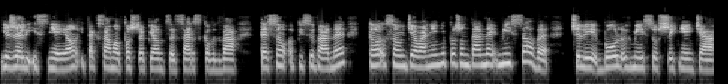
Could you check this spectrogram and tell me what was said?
jeżeli istnieją, i tak samo po szczepionce SARS-CoV-2 też są opisywane, to są działania niepożądane miejscowe, czyli ból w miejscu wstrzyknięcia,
